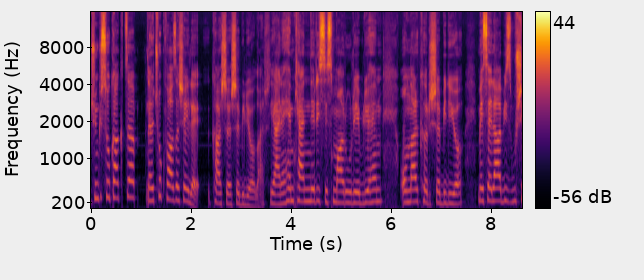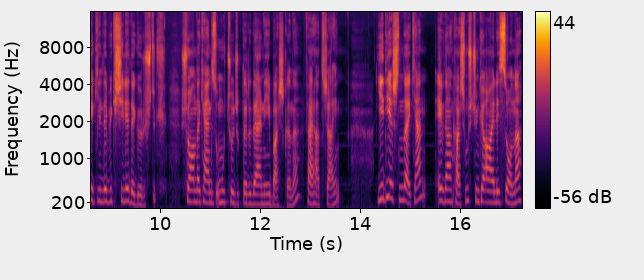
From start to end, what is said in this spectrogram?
Çünkü sokakta e, çok fazla şeyle karşılaşabiliyorlar. Yani hem kendileri istismara uğrayabiliyor hem onlar karışabiliyor. Mesela biz bu şekilde bir kişiyle de görüştük. Şu anda kendisi Umut Çocukları Derneği Başkanı Ferhat Şahin. 7 yaşındayken evden kaçmış çünkü ailesi ona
